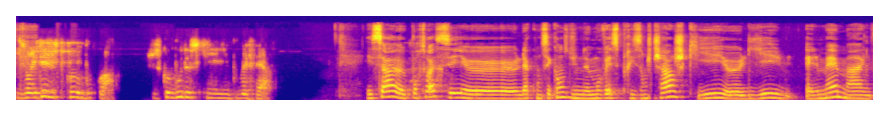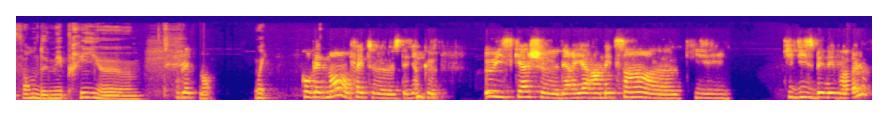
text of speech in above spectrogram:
ils ont été jusqu'au bout, quoi, jusqu'au bout de ce qu'ils pouvaient faire. Et ça, euh, pour toi, c'est euh, la conséquence d'une mauvaise prise en charge qui est euh, liée elle-même à une forme de mépris. Complètement. Oui. Complètement, en fait. C'est-à-dire que eux, ils se cachent derrière un médecin qui, qui disent bénévole.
